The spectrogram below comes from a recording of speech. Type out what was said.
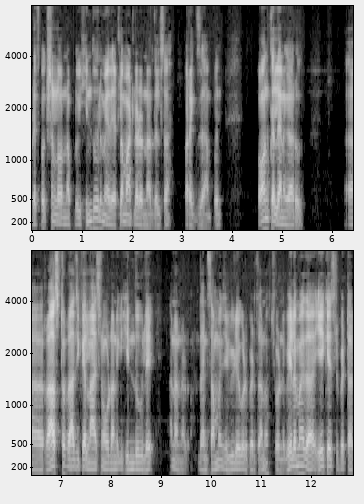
ప్రతిపక్షంలో ఉన్నప్పుడు హిందువుల మీద ఎట్లా మాట్లాడున్నారు తెలుసా? ఫర్ ఎగ్జాంపుల్ పవన్ కళ్యాణ్ గారు రాష్ట్ర రాజకీయాలు నాశనం అవ్వడానికి హిందువులే అని అన్నాడు. దానికి సంబంధించిన వీడియో కూడా పెడతాను. చూడండి. వీళ్ళ మీద ఏ కేసులు పెట్టాలి?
